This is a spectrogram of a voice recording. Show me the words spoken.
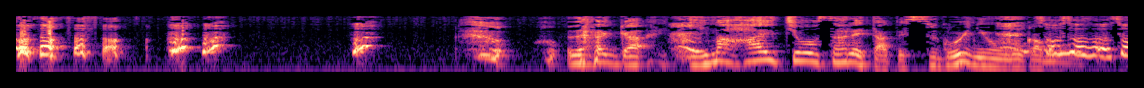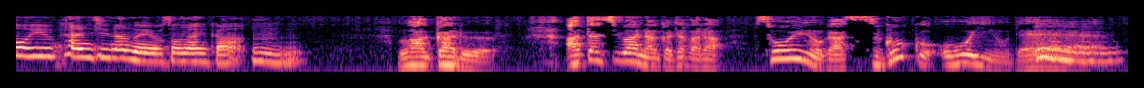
そうそうそうなんか今拝聴されたってすごい日本語かも。そうそうそうそういう感じなのよ。そうなんかうん。わかる。私はなんかだからそういうのがすごく多いので、うん。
